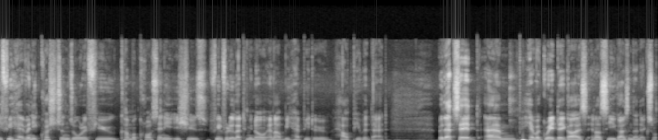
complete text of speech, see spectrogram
If you have any questions or if you come across any issues, feel free to let me know and I'll be happy to help you with that. With that said, um, have a great day, guys, and I'll see you guys in the next one.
